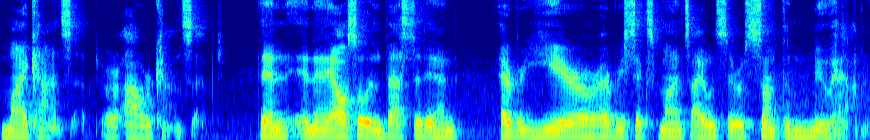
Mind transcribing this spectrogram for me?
my concept or our concept. Then and they also invested in every year or every six months. I was there was something new happening.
